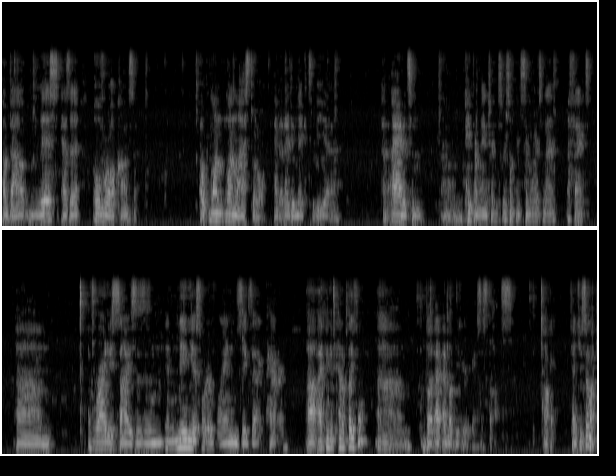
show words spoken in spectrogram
about this as a overall concept. Oh, one one last little edit I did make to the. Uh, I added some um, paper lanterns or something similar to that effect. Um, a variety of sizes and, and, maybe a sort of random zigzag pattern. Uh, I think it's kind of playful, um, but I, would love to hear your guys' thoughts. Okay, thank you so much.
